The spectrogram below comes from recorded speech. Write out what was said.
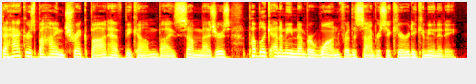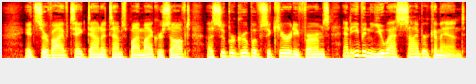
The hackers behind TrickBot have become, by some measures, public enemy number one for the cybersecurity community. It survived takedown attempts by Microsoft, a supergroup of security firms, and even U.S. Cyber Command.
